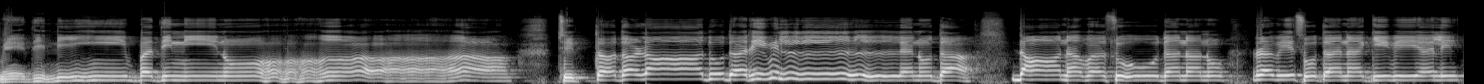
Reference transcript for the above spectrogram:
ಮೇದಿನಿ ಬದಿ ನೀನು. ಚಿತ್ತದಳಾದುದರಿವಿಲ್ಲೆನುದ ದಾನವ ಸೂದನನು ರವಿಸುತನ ಕಿವಿಯಲಿ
